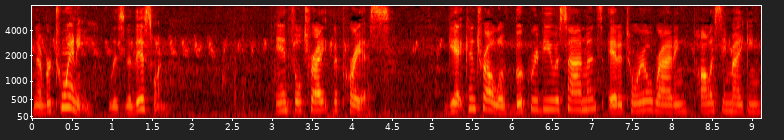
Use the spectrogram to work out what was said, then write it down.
Number 20, listen to this one. Infiltrate the press. Get control of book review assignments, editorial writing, policy making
